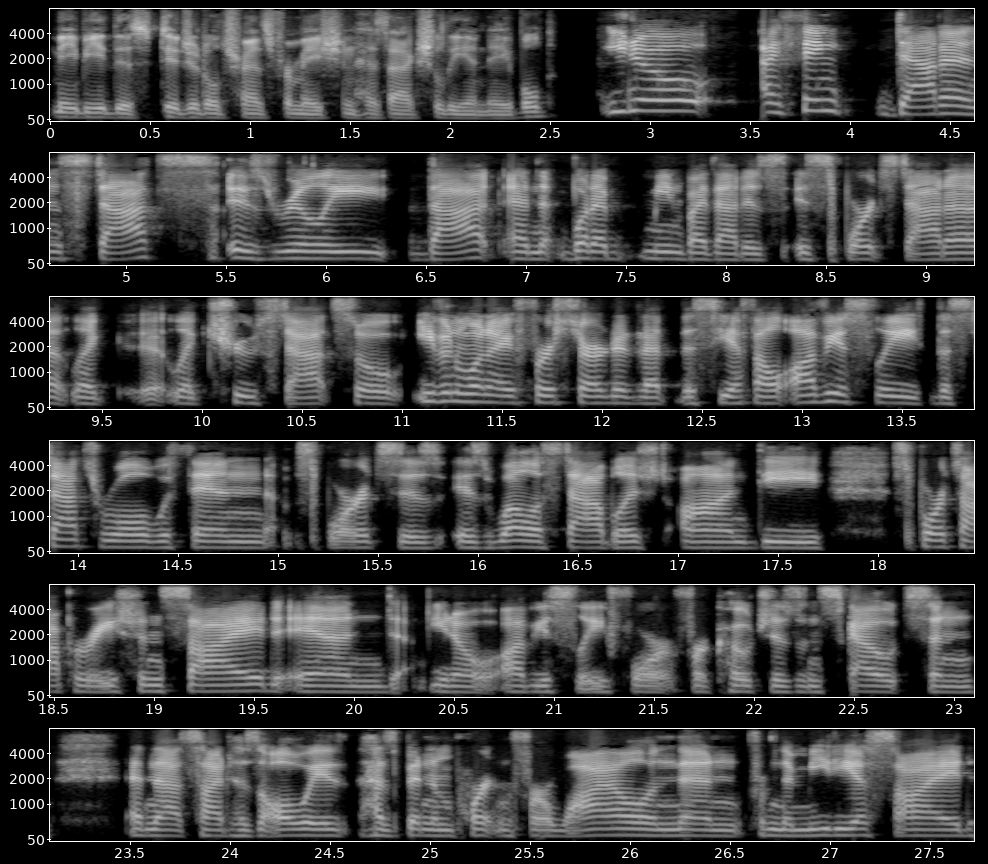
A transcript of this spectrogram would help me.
maybe this digital transformation has actually enabled. You know, I think data and stats is really that, and what I mean by that is is sports data, like eh, like true stats. So even when I first started at the CFL, obviously the stats role within sports is is well established on the sports operations side, and you know obviously for for coaches and scouts, and and that side has always has been important for a while. And then from the media side,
